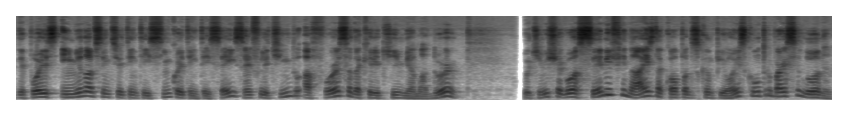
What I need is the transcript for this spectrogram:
Depois, em 1985-86, refletindo a força daquele time amador, o time chegou às semifinais da Copa dos Campeões contra o Barcelona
